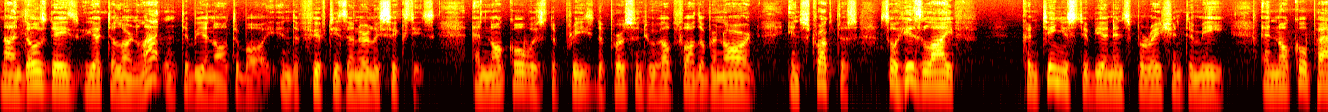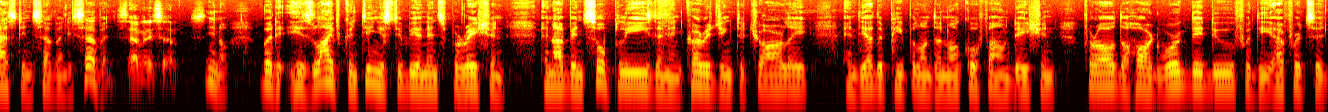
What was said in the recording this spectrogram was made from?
Now, in those days, you had to learn Latin to be an altar boy in the 50s and early 60s. And Nonco was the priest, the person who helped Father Bernard instruct us. So his life continues to be an inspiration to me. And Nonco passed in 77. 77. You know, but his life continues to be an inspiration. And I've been so pleased and encouraging to Charlie and the other people on the Nonco Foundation for all the hard work they do, for the efforts at,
